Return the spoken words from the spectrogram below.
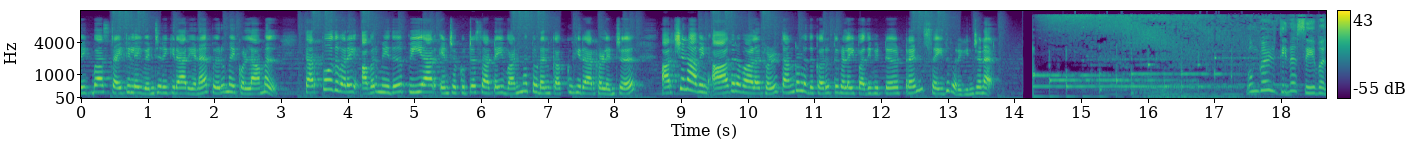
பிக் பாஸ் டைட்டிலை வென்றிருக்கிறார் என பெருமை கொள்ளாமல் தற்போது வரை அவர் மீது பிஆர் என்ற குற்றச்சாட்டை வன்மத்துடன் கக்குகிறார்கள் என்று அர்ச்சனாவின் ஆதரவாளர்கள் தங்களது கருத்துக்களை பதிவிட்டு ட்ரெண்ட் செய்து வருகின்றனர். உங்கள் தின சேவல்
